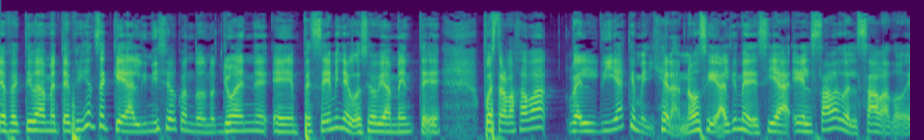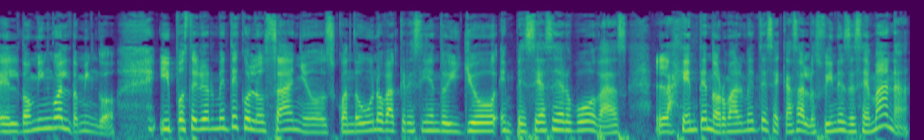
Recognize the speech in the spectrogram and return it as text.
efectivamente. Fíjense que al inicio, cuando yo eh, empecé mi negocio, obviamente, pues trabajaba el día que me dijeran, ¿no? Si alguien me decía el sábado, el sábado, el domingo, el domingo. Y posteriormente con los años, cuando uno va creciendo y yo empecé a hacer bodas, la gente normalmente se casa los fines de semana.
